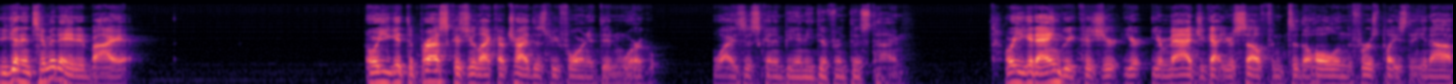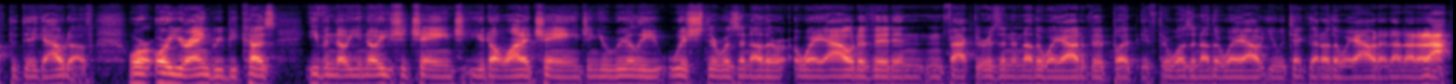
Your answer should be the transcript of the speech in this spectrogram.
You get intimidated by it. Or you get depressed because you're like, I've tried this before and it didn't work. Why is this going to be any different this time? Or you get angry because you're you're you're mad you got yourself into the hole in the first place that you now have to dig out of or or you're angry because even though you know you should change you don't want to change and you really wish there was another way out of it and in fact there isn't another way out of it but if there was another way out you would take that other way out da, da, da, da.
